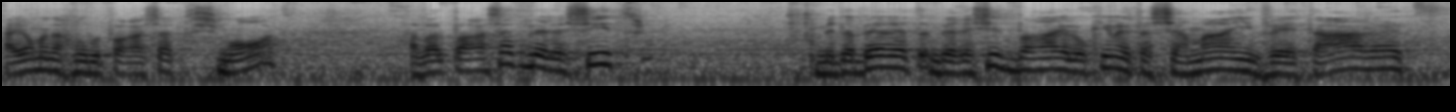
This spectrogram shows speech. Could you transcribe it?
היום אנחנו בפרשת שמות, אבל פרשת בראשית מדברת, בראשית ברא אלוקים את השמיים ואת הארץ,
